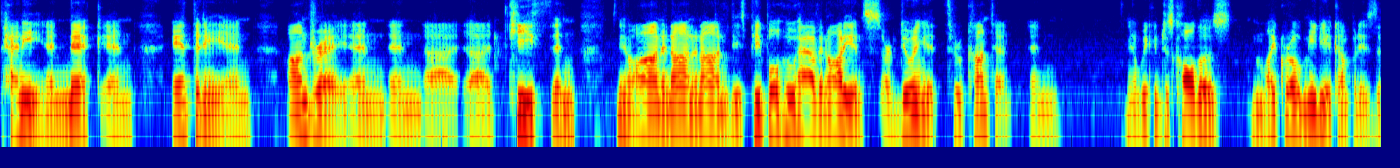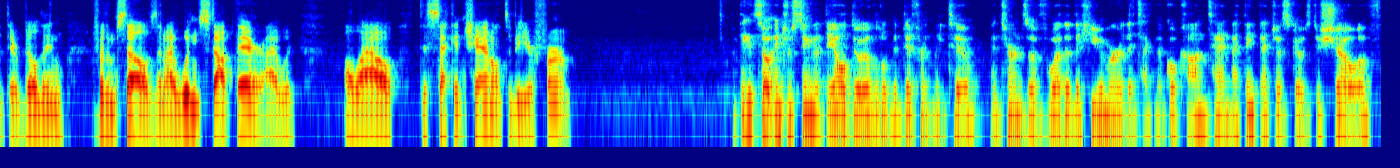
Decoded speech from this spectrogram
Penny and Nick and Anthony and Andre and and uh, uh, Keith and you know on and on and on. These people who have an audience are doing it through content, and you know we could just call those micro media companies that they're building for themselves. And I wouldn't stop there. I would allow the second channel to be your firm. I think it's so interesting that they all do it a little bit differently too, in terms of whether the humor, the technical content. I think that just goes to show of,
